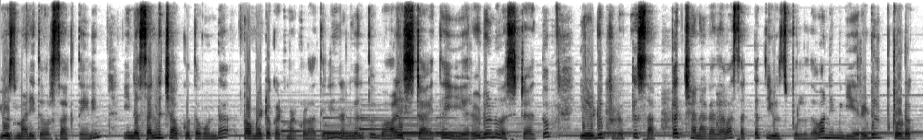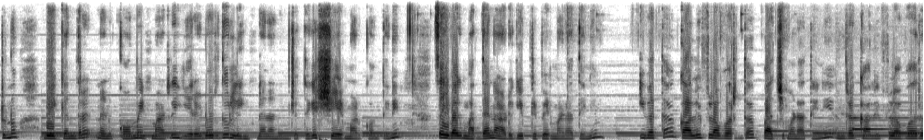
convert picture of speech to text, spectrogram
ಯೂಸ್ ಮಾಡಿ ತೋರ್ಸಾಕ್ತೀನಿ. ಇನ್ನು ಸಣ್ಣ ಚಾಕು ತೊಗೊಂಡು ಟೊಮೆಟೊ ಕಟ್ ಮಾಡ್ಕೊಳತ್ತೀನಿ. ನನಗಂತೂ ಭಾಳ ಇಷ್ಟ ಆಯಿತು. ಎರಡೂ ಅಷ್ಟೇ ಆಯಿತು. ಎರಡು ಪ್ರಾಡಕ್ಟು ಸಖತ್ ಚೆನ್ನಾಗದಾವ, ಸಖತ್ ಯೂಸ್ಫುಲ್ ಅದಾವ. ನಿಮಗೆ ಎರಡು ಪ್ರಾಡಕ್ಟು ಬೇಕಂದ್ರೆ ನನಗೆ ಕಾಮೆಂಟ್ ಮಾಡಿರಿ. ಎರಡರದ್ದು ಲಿಂಕ್ನ ನಾನು ನಿಮ್ಮ ಜೊತೆಗೆ ಶೇರ್ ಮಾಡ್ಕೊತೀನಿ. ಸೊ ಇವಾಗ ಮಧ್ಯಾಹ್ನ ಅಡುಗೆ ಪ್ರಿಪೇರ್ ಮಾಡತ್ತೀನಿ. ಇವತ್ತು ಕಾಲಿಫ್ಲವರ್ದು ಬಾಜಿ ಮಾಡತ್ತೀನಿ ಅಂದರೆ ಕಾಲಿಫ್ಲವರ್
